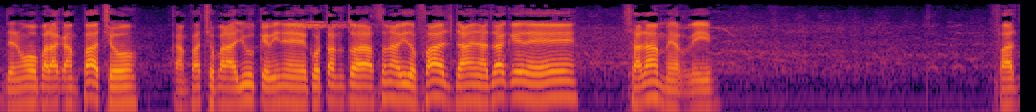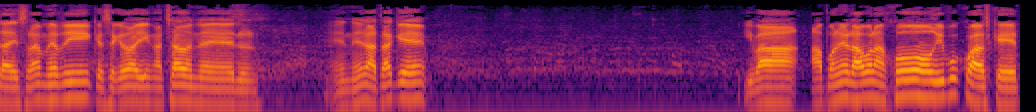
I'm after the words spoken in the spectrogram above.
de nuevo para Campacho. Campacho para Yu que viene cortando toda la zona. Ha habido falta en ataque de Salam Merry. Falta de Salam Merry que se quedó ahí enganchado en el, en el ataque. Y va a poner la bola en juego Guipúzcoa Basket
